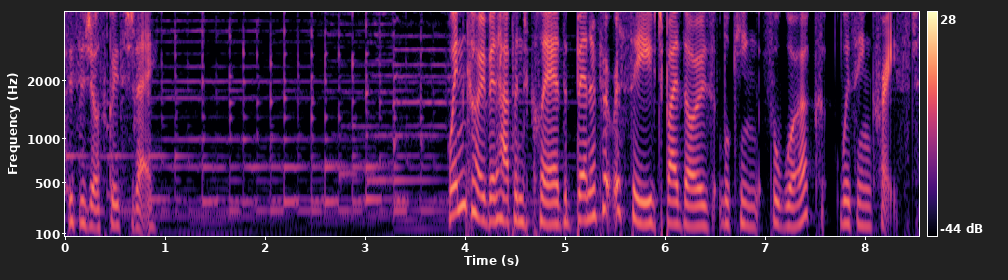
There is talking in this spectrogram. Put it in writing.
This is your Squiz today. When COVID happened, Claire, the benefit received by those looking for work was increased.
